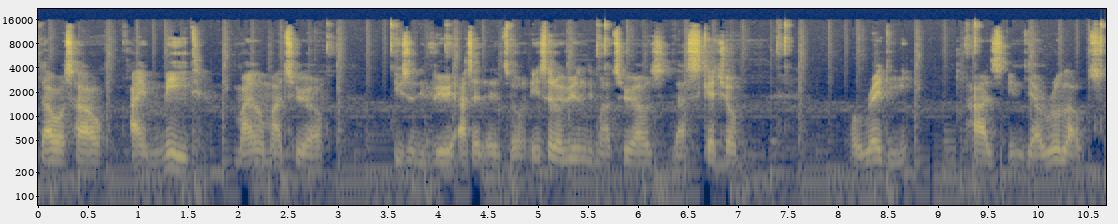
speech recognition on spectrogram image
that was how I made my own material using the V-Ray asset editor instead of using the materials that SketchUp already has in their rollouts.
